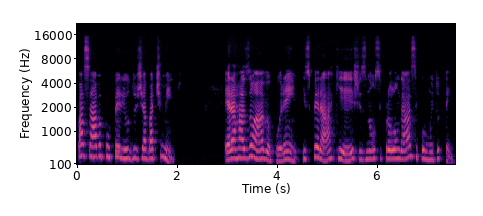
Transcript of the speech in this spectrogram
passava por períodos de abatimento. Era razoável, porém, esperar que estes não se prolongassem por muito tempo.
